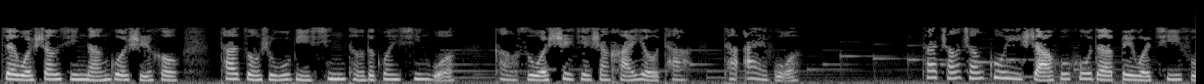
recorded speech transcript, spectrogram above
在我伤心难过时候，他总是无比心疼的关心我，告诉我世界上还有他，他爱我。他常常故意傻乎乎的被我欺负，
